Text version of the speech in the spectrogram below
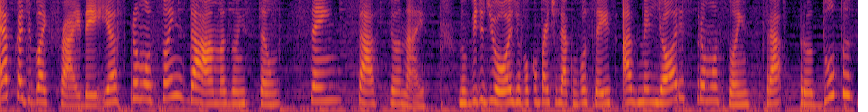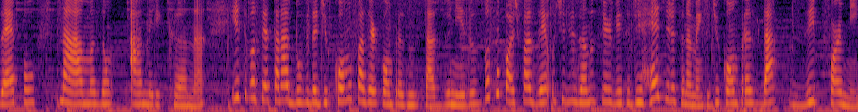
Época de Black Friday e as promoções da Amazon estão sensacionais. No vídeo de hoje eu vou compartilhar com vocês as melhores promoções para produtos Apple na Amazon americana. E se você está na dúvida de como fazer compras nos Estados Unidos, você pode fazer utilizando o serviço de redirecionamento de compras da Zip4Me.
